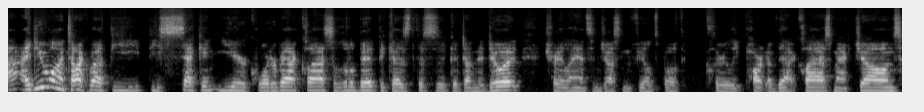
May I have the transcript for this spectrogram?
I do want to talk about the the second year quarterback class a little bit because this is a good time to do it. Trey Lance and Justin Fields both clearly part of that class. Mac Jones,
